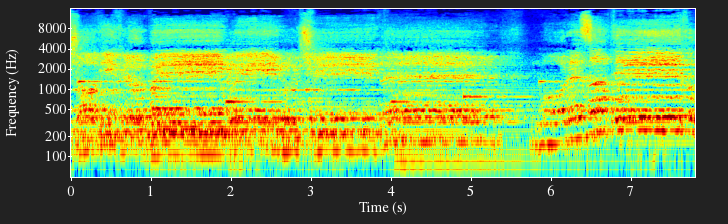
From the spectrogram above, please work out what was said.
Час як зустрів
